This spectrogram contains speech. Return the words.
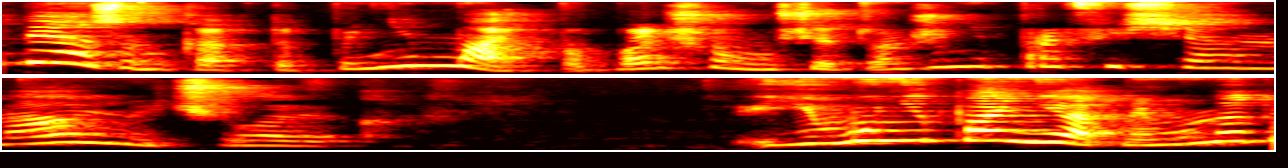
обязан как-то понимать, по большому счету. Он же не профессиональный человек. Ему непонятно, ему надо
